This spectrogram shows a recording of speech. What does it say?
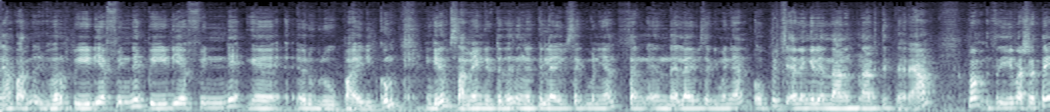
ഞാൻ പറഞ്ഞു വെറും പി ഡി എഫിന്റെ പി ഡി എഫിന്റെ ഒരു ഗ്രൂപ്പായിരിക്കും. എങ്കിലും സമയം കിട്ടുന്നത് നിങ്ങൾക്ക് ലൈവ് സെഗ്മെന്റ് ഞാൻ ലൈവ് സെഗ്മെന്റ് ഞാൻ ഒപ്പിച്ച് അല്ലെങ്കിൽ എന്താണ് നടത്തി തരാം അപ്പം ഈ വർഷത്തെ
